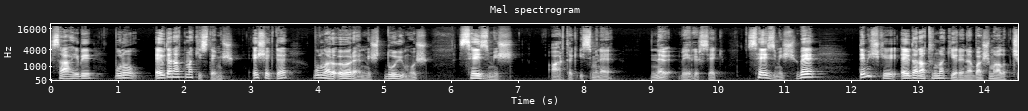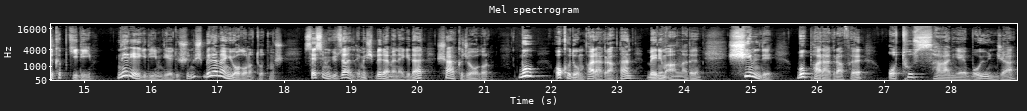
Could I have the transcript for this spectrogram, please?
sahibi bunu evden atmak istemiş. Eşek de bunları öğrenmiş, duymuş, sezmiş artık ismine ne verirsek sezmiş ve demiş ki evden atılmak yerine başımı alıp çıkıp gideyim. Nereye gideyim diye düşünmüş, Bremen yolunu tutmuş. Sesimi güzel demiş, Bremen'e gider, şarkıcı olurum. Bu okuduğum paragraftan benim anladığım. Şimdi bu paragrafı 30 saniye boyunca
